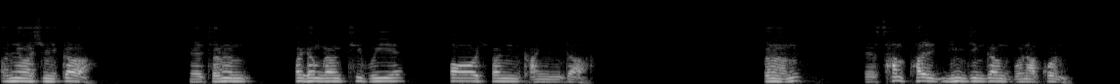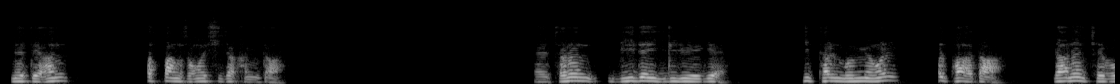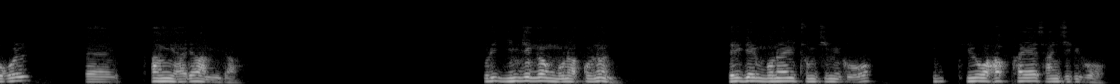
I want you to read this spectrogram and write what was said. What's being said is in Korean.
안녕하십니까. 네, 저는 허현강 TV의 허현강입니다. 저는 38 임진강 문화권에 대한 첫 방송을 시작합니다. 네, 저는 미래 인류에게 디지털 문명을 설파하다 라는 제목을 네, 강의하려 합니다. 우리 임진강 문화권은 세계 문화의 중심이고 기호학파의 산실이고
